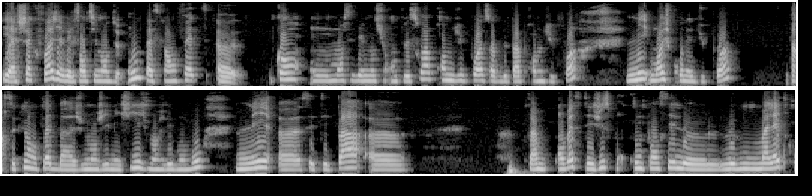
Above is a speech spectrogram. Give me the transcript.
et à chaque fois, j'avais le sentiment de honte parce qu'en fait, euh, quand on mange ses émotions, on peut soit prendre du poids, soit ne pas prendre du poids. Mais moi, je prenais du poids parce que en fait, bah, je mangeais mes filles, je mangeais des bonbons, mais euh, c'était pas en fait, c'était juste pour compenser le, mal-être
